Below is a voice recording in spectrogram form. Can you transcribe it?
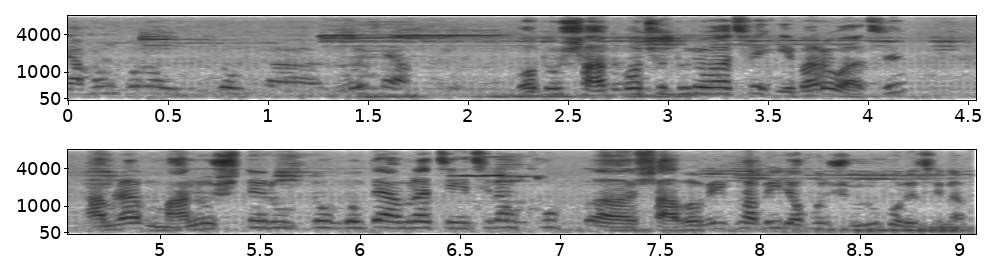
তেমন কোনো উদ্যোগ রয়েছে গত সাত বছর ধরেও আছে এবারও আছে। আমরা মানুষদের উদ্যোগ বলতে আমরা চেয়েছিলাম খুব স্বাভাবিকভাবেই যখন শুরু করেছিলাম।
